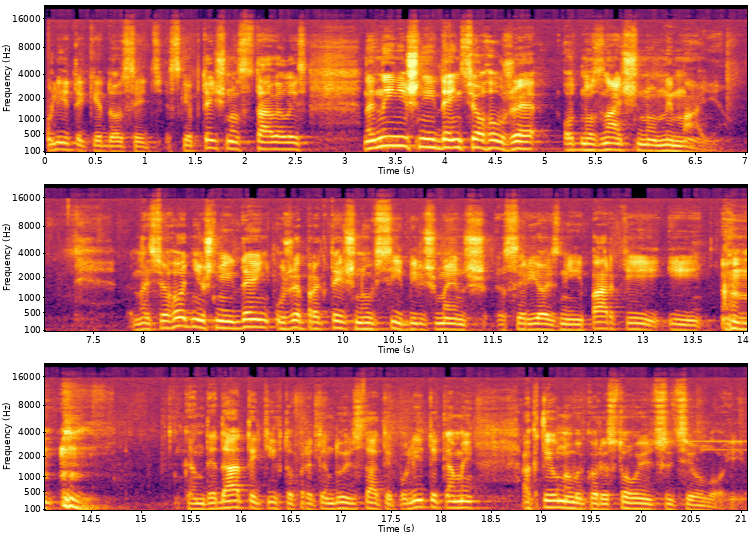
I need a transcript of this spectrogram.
Політики досить скептично ставились. На нинішній день цього вже однозначно немає. На сьогоднішній день уже практично всі більш-менш серйозні і партії, і кандидати, ті, хто претендують стати політиками, активно використовують соціологію.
